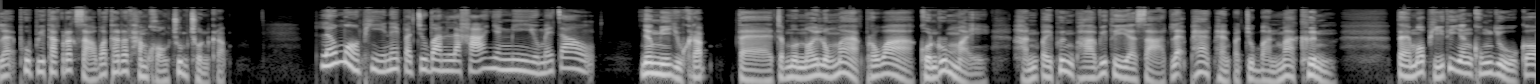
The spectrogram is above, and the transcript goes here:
และผู้พิทักษ์รักษาวัฒนธรรมของชุมชนครับ แล้วหมอผีในปัจจุบันล่ะคะ ยังมีอยู่ไหมเจ้า ยังมีอยู่ครับ แต่จำนวนน้อยลงมาก เพราะว่าคนรุ่นใหม่ หันไปพึ่งพาวิทยาศาสตร์ และแพทย์แผนปัจจุบันมากขึ้น แต่หมอผีที่ยังคงอยู่ก็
